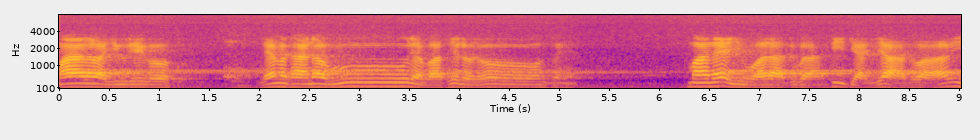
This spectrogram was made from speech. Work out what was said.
မှားတော့ယူတွေကိုလက်မခံတော့ဘူးတဲ့ဘာဖြစ်လို့တော့ဆိုရင်မှန်တဲ့ယူဝါဒသူကအတိအကျရသွားပြီ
